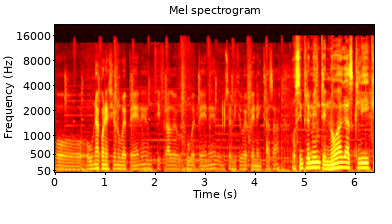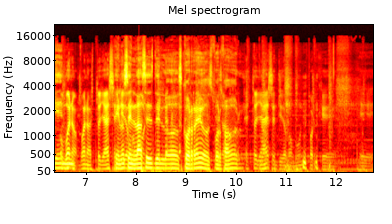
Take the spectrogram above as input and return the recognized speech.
o, o una conexión VPN, un cifrado VPN, un servicio VPN en casa. O simplemente no hagas clic en, bueno, bueno, esto ya es en los común. enlaces de los correos, por favor. Esto ya ¿no? es sentido común porque eh,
